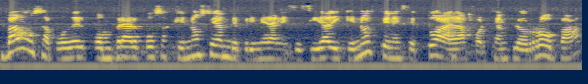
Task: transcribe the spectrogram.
vamos a poder comprar cosas que no sean de primera necesidad y que no estén exceptuadas, por ejemplo, ropa,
